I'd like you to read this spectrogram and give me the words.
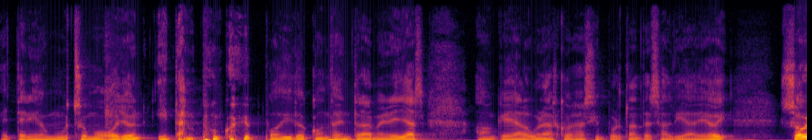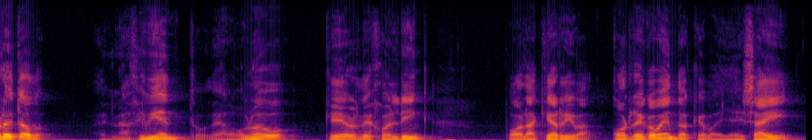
he tenido mucho mogollón y tampoco he podido concentrarme en ellas, aunque hay algunas cosas importantes al día de hoy. Sobre todo, el nacimiento de algo nuevo, que os dejo el link por aquí arriba. Os recomiendo que vayáis ahí,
